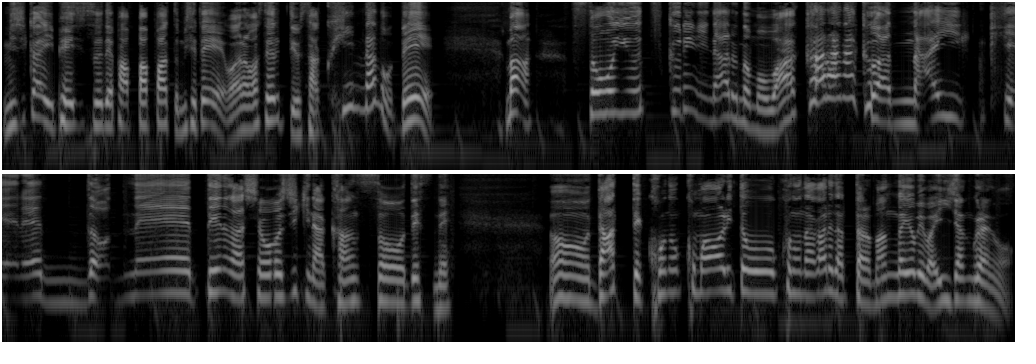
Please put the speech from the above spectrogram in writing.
短いページ数でパッパッパッと見せて笑わせるっていう作品なので、まあ、そういう作りになるのもわからなくはないけれどね、っていうのが正直な感想ですね。うん、だってこの小回りとこの流れだったら漫画読めばいいじゃんぐらいの、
